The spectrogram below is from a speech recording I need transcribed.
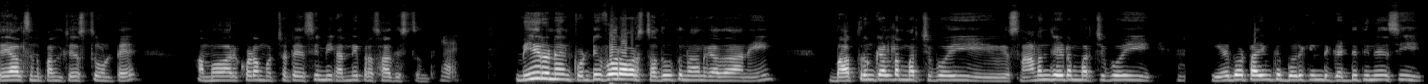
చేయాల్సిన పనులు చేస్తూ ఉంటే అమ్మవారికి కూడా ముచ్చటేసి మీకు అన్ని ప్రసాదిస్తుంది. మీరు నేను ట్వంటీ ఫోర్ అవర్స్ చదువుతున్నాను కదా అని బాత్రూమ్కి వెళ్ళడం మర్చిపోయి స్నానం చేయడం మర్చిపోయి ఏదో టైంకి దొరికింది గడ్డి తినేసి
